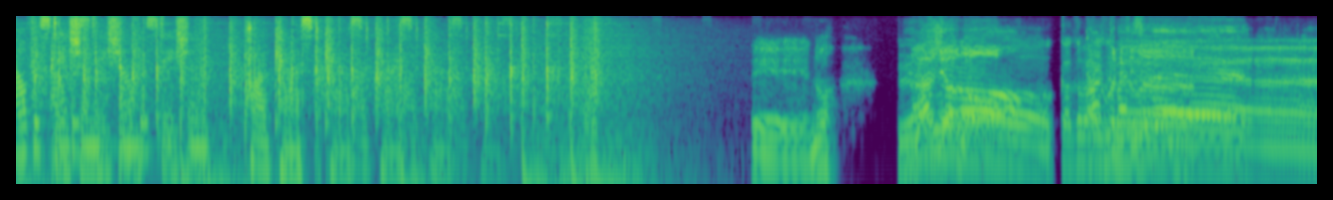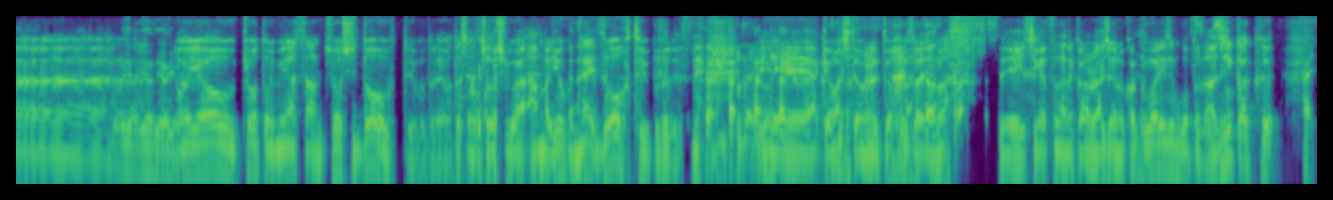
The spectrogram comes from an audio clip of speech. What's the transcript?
Alpha Station. Alpha Station. Podcast. Podcast. せーの。ラジオの角張角張りズムよよよ京都の皆さん、調子どう？ということで、私は調子はあんまり良くないぞということでですね。えー、明けましておめでとうございます。えー、1月7日のラジオの角張りズムことラジカク。はい。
